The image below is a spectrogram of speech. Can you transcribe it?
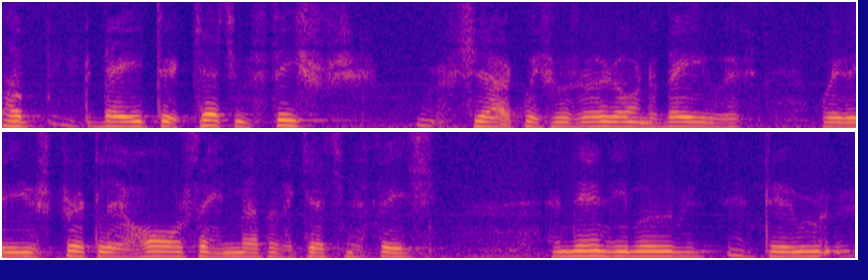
up the bay to Ketchum Fish Shack, which was right on the bay with, where they used strictly a haul seine method of catching the fish. And then he moved to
